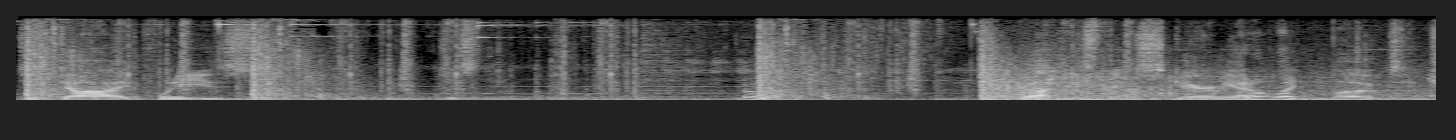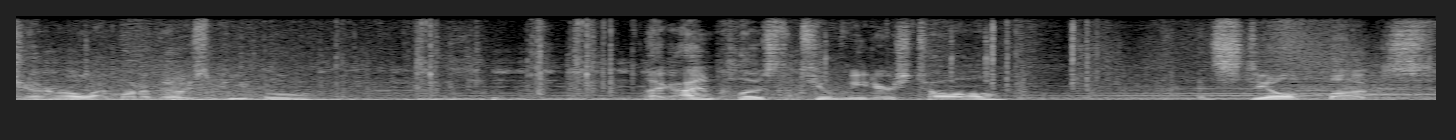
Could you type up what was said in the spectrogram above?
Just die, please. Just... Uh. God, these things scare me. I don't like bugs in general. I'm one of those people. Like, I'm close to two meters tall. And still, bugs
